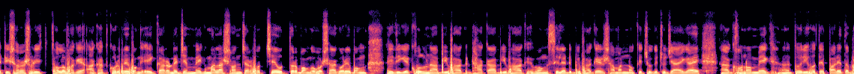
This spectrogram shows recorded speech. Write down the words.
এটি সরাসরি স্থলভাগে আঘাত করবে এবং এই কারণে যে মেঘমালার সঞ্চার হচ্ছে উত্তর বঙ্গোপসাগর এবং এদিকে খুলনা বিভাগ ঢাকা বিভাগ এবং সিলেট বিভাগের সামান্য কিছু কিছু জায়গায় ঘন মেঘ তৈরি হতে পারে। তবে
